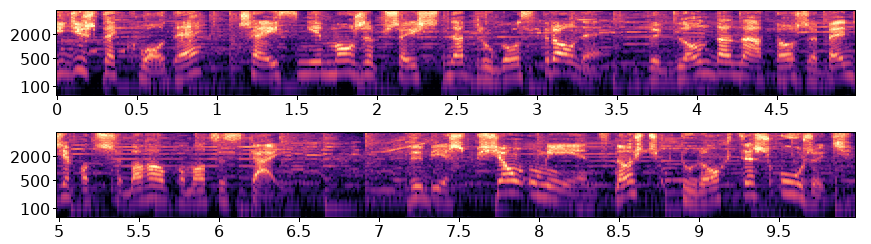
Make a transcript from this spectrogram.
Widzisz tę kłodę? Chase nie może przejść na drugą stronę. Wygląda na to, że będzie potrzebował pomocy Sky. Wybierz psią umiejętność, którą chcesz użyć.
